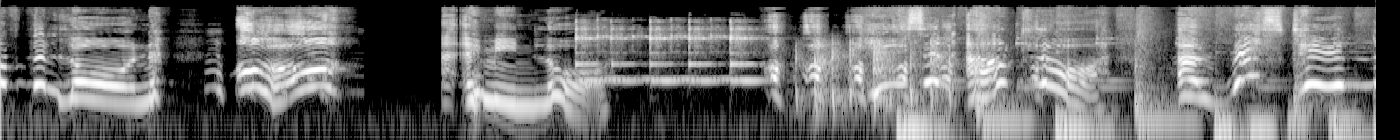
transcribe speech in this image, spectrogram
of the lawn. Oh. I mean law. He's an outlaw. Arrest.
